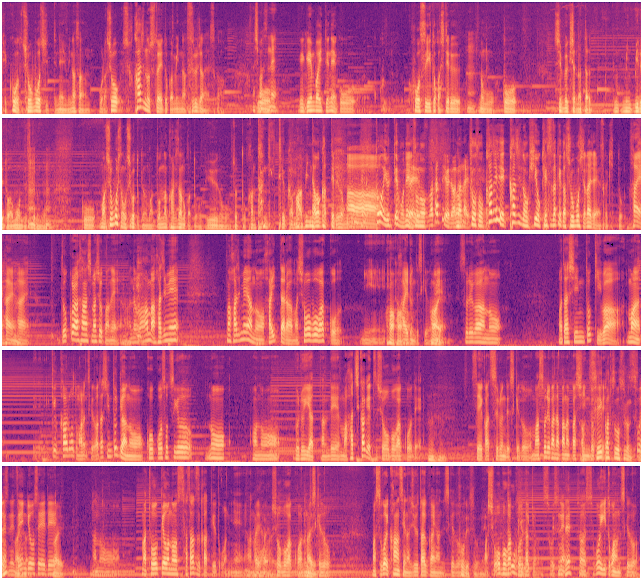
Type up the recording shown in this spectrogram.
結構消防士ってね皆さんほら消火事の取材とかみんなするじゃないですかしますね。え現場行ってねこうこ放水とかしてるのもこう新聞記者になったら見見るとは思うんですけども、うんうんこうまあ、消防士のお仕事っていうのはまあどんな感じなのかというのをちょっと簡単にっていうか、まあ、みんな分かってるのもあーとは言ってもね、その分かってるようで分かんないですそうそう火事で火事の火を消すだけが消防士じゃないじゃないですか、きっと。はいはいはい、どこから話しましょうかね、あのまあまあ、初め、まあ、初めあの入ったら、まあ、消防学校にははは入るんですけどね、はい。それがあの私の時は、まあ、えー結構変わることもあるんですけど、私の時はあの高校卒業のあの部類やったんで、まあ、8ヶ月消防学校で生活するんですけど、まあ、それがなかなかしんどくて、あ生活をするんですね。そうですね、はいはい全寮制で。はい。あのまあ、東京の笹塚っていうところにねあの、はいはいはい。消防学校あるんですけど、まあ、すごい閑静な住宅街なんですけどそうですよね。まあ、消防学校だけはそうですね。ですよね。すごいいいところなんですけど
